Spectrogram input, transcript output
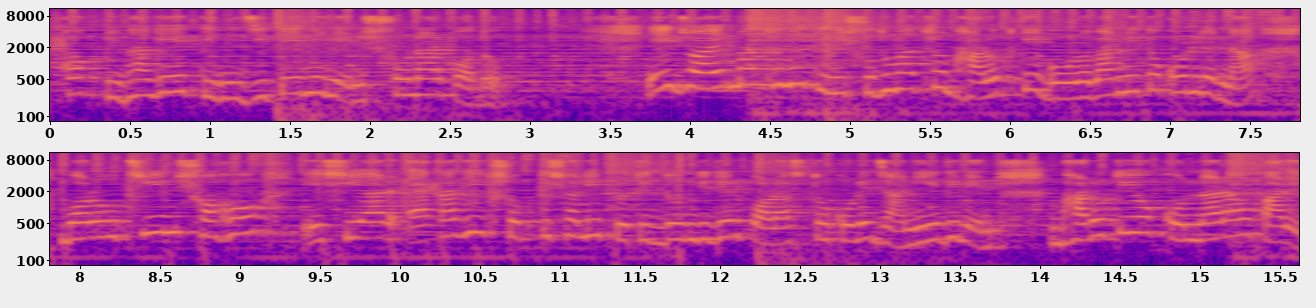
একক বিভাগে তিনি জিতে নিলেন সোনার পদক। এই জয়ের মাধ্যমে তিনি শুধুমাত্র ভারতকে গৌরবান্বিত করলেন না, বরং চীন সহ এশিয়ার একাধিক শক্তিশালী প্রতিদ্বন্দ্বীদের পরাস্ত করে জানিয়ে দিলেন, ভারতীয় কন্যারাও পারে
